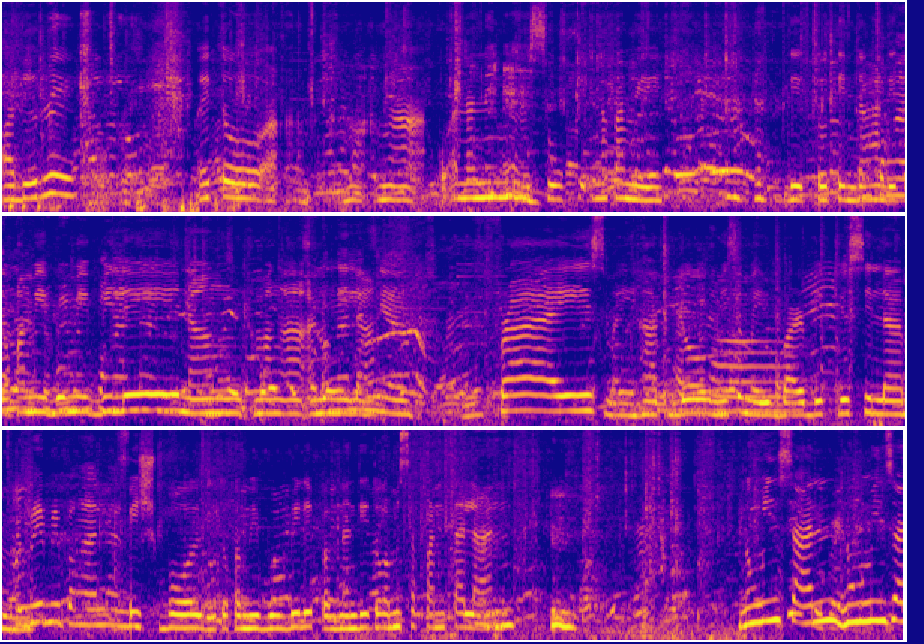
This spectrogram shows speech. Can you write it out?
Adire. Ito ah, ma- nga kuan na ninyo suki na kami. Dito tindahan dito kami bumibili ng mga ano nila fries, may hotdog, minsan may barbecue sila, may fishball. Dito kami bumibili pag nandito kami sa pantalan. nung minsan, nung minsan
